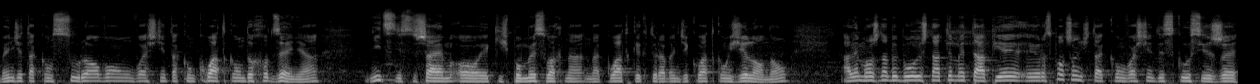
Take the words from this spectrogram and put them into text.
będzie taką surową właśnie taką kładką dochodzenia, nic nie słyszałem o jakichś pomysłach na, na kładkę, która będzie kładką zieloną, ale można by było już na tym etapie y, rozpocząć taką właśnie dyskusję, że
